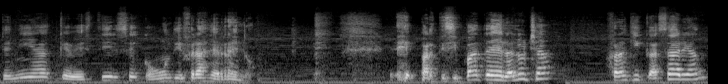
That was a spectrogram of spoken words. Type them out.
tenía que vestirse con un disfraz de reno. Eh, participantes de la lucha, Frankie Kazarian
